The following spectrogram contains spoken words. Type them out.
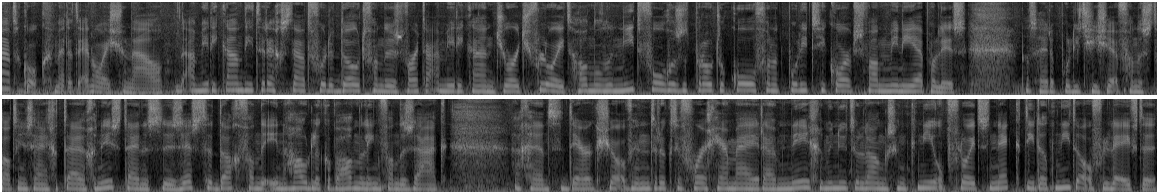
Renate Kok met het NOS Journaal. De Amerikaan die terecht staat voor de dood van de zwarte Amerikaan George Floyd... handelde niet volgens het protocol van het politiekorps van Minneapolis. Dat zei de politiechef van de stad in zijn getuigenis... tijdens de zesde dag van de inhoudelijke behandeling van de zaak. Agent Derek Chauvin drukte vorig jaar mei ruim negen minuten lang... zijn knie op Floyds nek, die dat niet overleefde.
